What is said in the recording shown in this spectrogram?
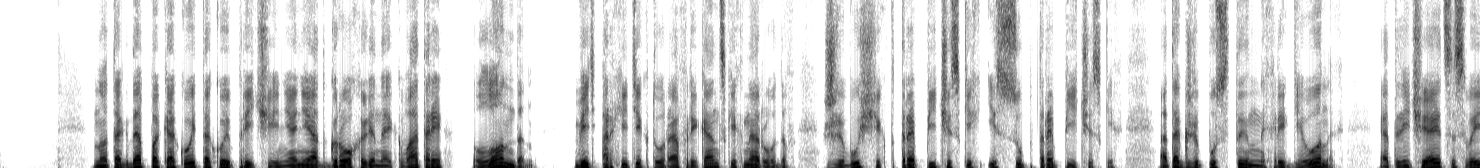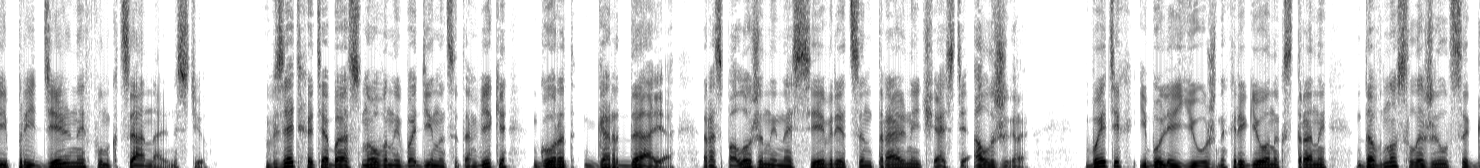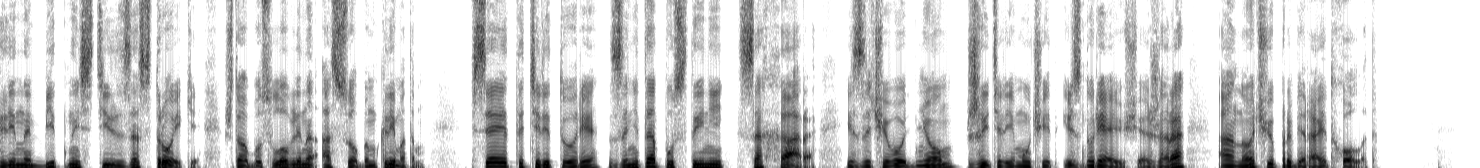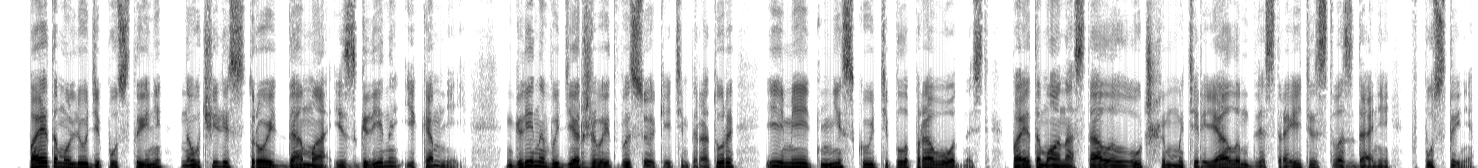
Но тогда по какой такой причине они отгрохали на экваторе Лондон, ведь архитектура африканских народов, живущих в тропических и субтропических, а также пустынных регионах, отличается своей предельной функциональностью. Взять хотя бы основанный в XI веке город Гордая, расположенный на севере центральной части Алжира. В этих и более южных регионах страны давно сложился глинобитный стиль застройки, что обусловлено особым климатом. Вся эта территория занята пустыней Сахара, из-за чего днем жителей мучает изнуряющая жара, а ночью пробирает холод. Поэтому люди пустыни научились строить дома из глины и камней. Глина выдерживает высокие температуры и имеет низкую теплопроводность, поэтому она стала лучшим материалом для строительства зданий в пустыне.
